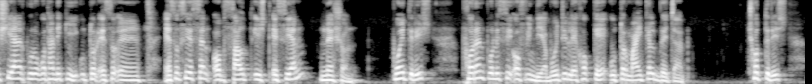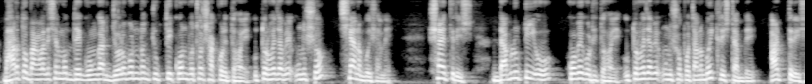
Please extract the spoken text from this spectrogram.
এশিয়ানের পুরো কথাটি কি? উত্তর association of south east Asian nation পঁয়ত্রিশ ফরেন পলিসি অফ ইন্ডিয়া বইটির লেখককে উত্তর মাইকেল ব্রেচার। ছত্রিশ, ভারত ও বাংলাদেশের মধ্যে গঙ্গার জলবন্টন চুক্তি কোন বছর স্বাক্ষরিত হয়? উত্তর হয়ে যাবে উনিশশো ছিয়ানব্বই সালে। সাঁত্রিশ ডাব্লিউটিও কবে গঠিত হয়? উত্তর হয়ে যাবে উনিশশো পঁচানব্বই খ্রিস্টাব্দে। আটত্রিশ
